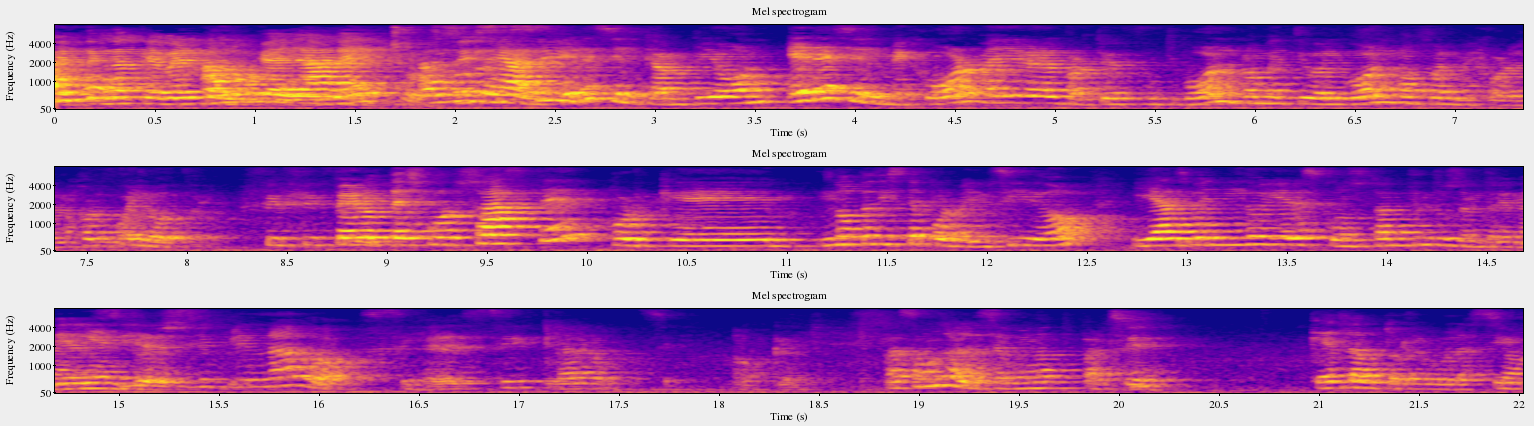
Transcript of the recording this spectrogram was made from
que tenga que ver con lo que hayan hecho. Algo sí, real, eres el campeón, eres el mejor, va a llegar al partido de fútbol, no metió el gol, no fue el mejor, el mejor fue el otro. Pero te esforzaste porque no te diste por vencido y has venido y eres constante en tus entrenamientos. eres disciplinado. Sí. Eres, sí, claro. Sí. Okay. Pasamos a la segunda parte, que es la autorregulación.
